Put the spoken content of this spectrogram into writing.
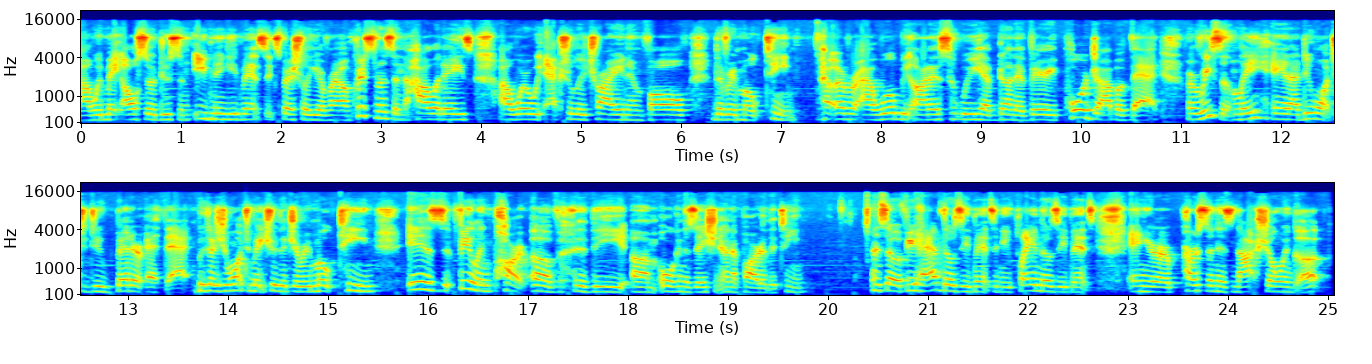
Uh, we may also do some evening events, especially around Christmas and the holidays, uh, where we actually try and involve the remote team. However, I will be honest, we have done a very poor job of that recently, and I do want to do better at that because you want to make sure that your remote team is feeling part of the um, organization and a part of the team. And so if you have those events and you plan those events and your person is not showing up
